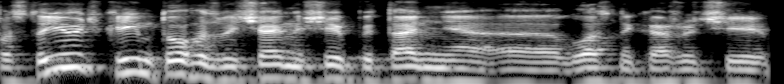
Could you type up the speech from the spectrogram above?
постають. Крім того, звичайно, ще й питання, власне кажучи,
